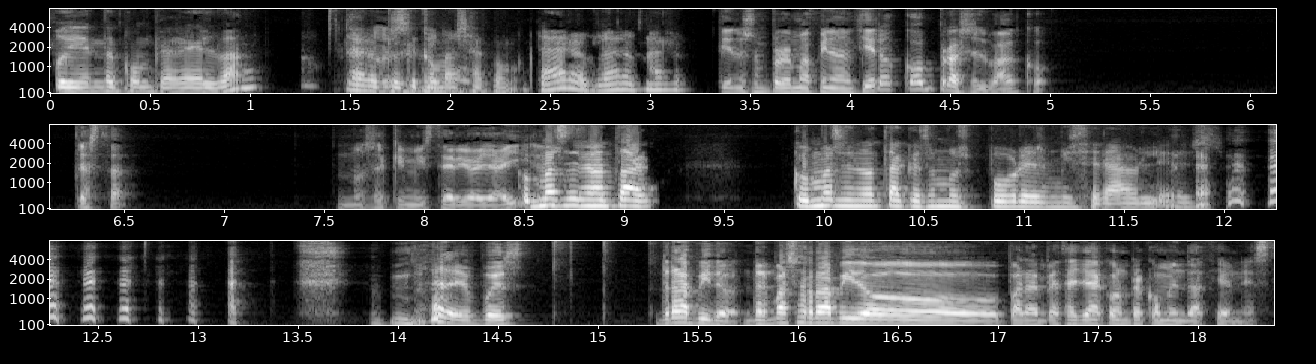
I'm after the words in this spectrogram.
pudiendo comprar el banco. Claro, Claro, porque como- vas a comprar. Claro, claro, claro. Tienes un problema financiero, compras el banco. Ya está. No sé qué misterio hay ahí. ¿Cómo se nota, cómo se nota que somos pobres miserables? Vale, pues rápido, repaso rápido para empezar ya con recomendaciones.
